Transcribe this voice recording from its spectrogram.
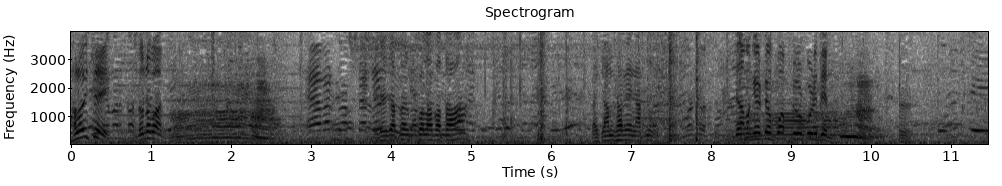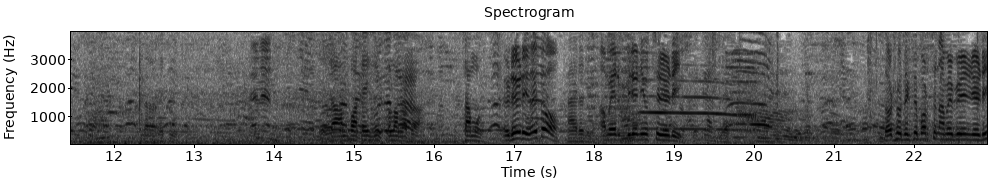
ভালো হয়েছে। ধন্যবাদ। এটা আপনার কলা পাতা। ভাই কাম খাবেন আপনি? আমাকে একটা আপলোড করে দেন। আম পাতা যে কলা পাতা চামচ। রেডি তাই তো? হ্যাঁ রেডি আমের বিরিয়ানি হচ্ছে রেডি দর্শক দেখতে পাচ্ছেন আমের বিরিয়ানি রেডি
